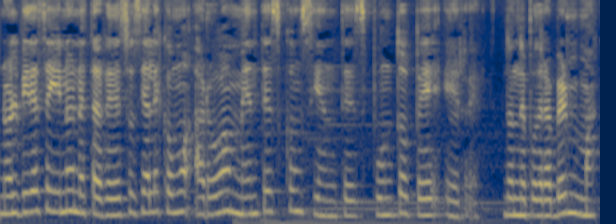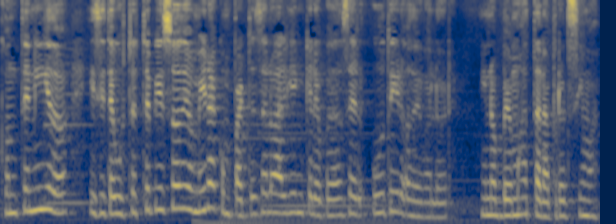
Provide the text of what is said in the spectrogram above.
No olvides seguirnos en nuestras redes sociales como mentesconscientes.pr, donde podrás ver más contenido y si te gustó este episodio, mira, compárteselo a alguien que le pueda ser útil o de valor. Y nos vemos hasta la próxima.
